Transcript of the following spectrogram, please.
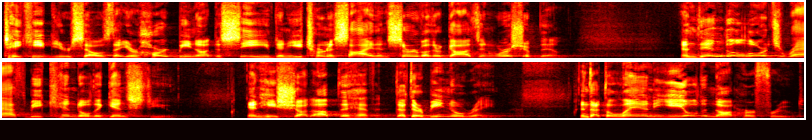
Take heed to yourselves that your heart be not deceived, and ye turn aside and serve other gods and worship them. And then the Lord's wrath be kindled against you, and he shut up the heaven, that there be no rain and that the land yield not her fruit,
